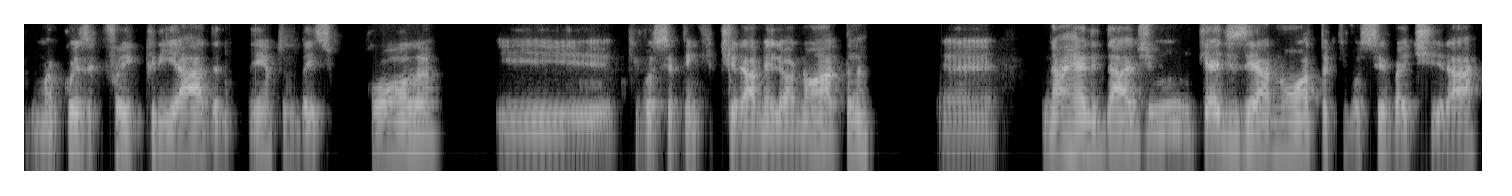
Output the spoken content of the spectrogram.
uma coisa que foi criada dentro da escola e que você tem que tirar a melhor nota. É, na realidade, não quer dizer a nota que você vai tirar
